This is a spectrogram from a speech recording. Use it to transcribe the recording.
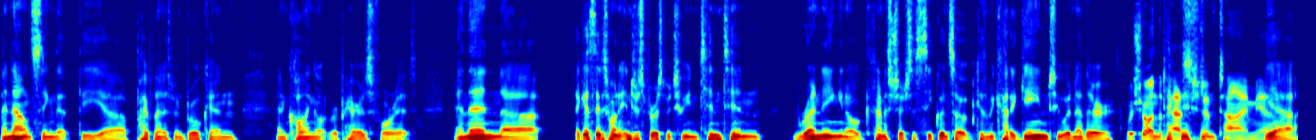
announcing that the uh, pipeline has been broken and calling out repairs for it. And then uh, I guess they just want to intersperse between Tintin running, you know, kind of stretch the sequence out because we cut again to another. we're showing the passage of time. Yeah. Yeah.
